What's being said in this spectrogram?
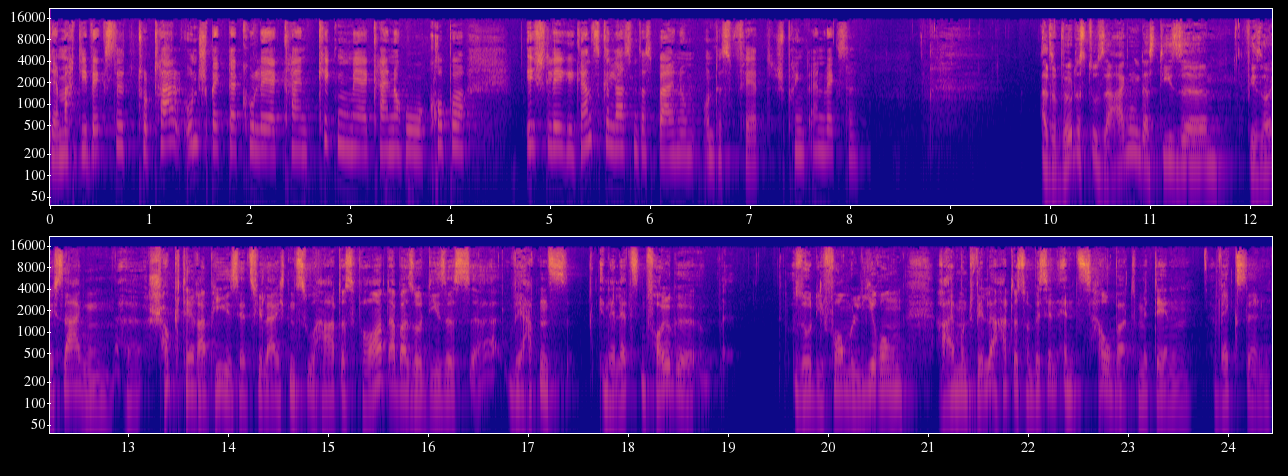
Der macht die Wechsel total unspektakulär, kein Kicken mehr, keine hohe Gruppe. Ich lege ganz gelassen das Bein um und das Pferd springt einen Wechsel. Also würdest du sagen, dass diese, wie soll ich sagen, äh, Schocktherapie ist jetzt vielleicht ein zu hartes Wort, aber so dieses, äh, wir hatten es in der letzten Folge so die Formulierung, Raimund Wille hat es so ein bisschen entzaubert mit den wechseln.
